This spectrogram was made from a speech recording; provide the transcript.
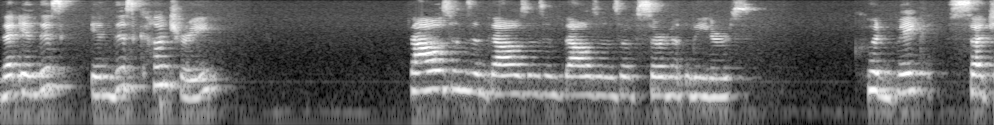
that in this, in this country, thousands and thousands and thousands of servant leaders could make such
